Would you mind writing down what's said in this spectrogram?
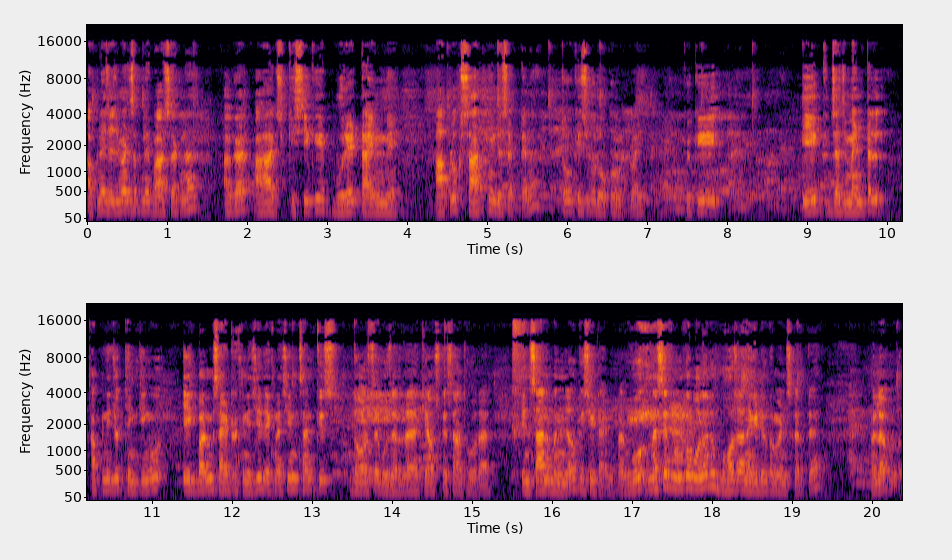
अपने जजमेंट्स अपने पास रखना। अगर आज किसी के बुरे टाइम में आप लोग साथ नहीं दे सकते ना तो किसी को रोको मत भाई। क्योंकि एक जजमेंटल अपनी जो थिंकिंग वो एक बार में साइड रखनी चाहिए। देखना चाहिए इंसान किस दौर से गुजर रहा है क्या उसके साथ हो रहा है। इंसान बन जाओ किसी टाइम पर। वो मैं सिर्फ़ उनको बोला जो बहुत ज़्यादा नेगेटिव कमेंट्स करते हैं। मतलब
